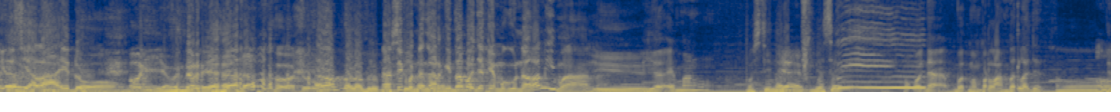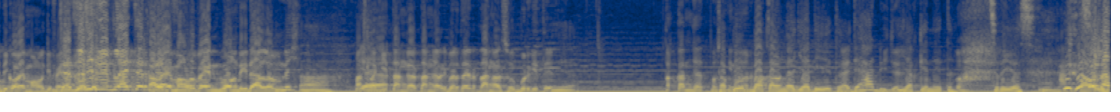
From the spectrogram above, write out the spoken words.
inisial aja dong. Oh iya bener ya. Waduh. Emang kalau beli Nanti pendengar kita banyak yang menggunakan gimana? Iya emang. postingan Iya, em. biasanya Pokoknya buat memperlambat lah aja. oh, Jadi kalau emang lu pengen Jatuh jadi belajar. kalau emang lu pengen buang di dalam nih, Ah, pas Ya. lagi tanggal-tanggal ibaratnya tanggal subur gitu ya. iya. Tekan jat Tapi postinor. bakal nggak jadi itu. Nggak jadi, Jan. Yakin itu. Serius. Tahu lah.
